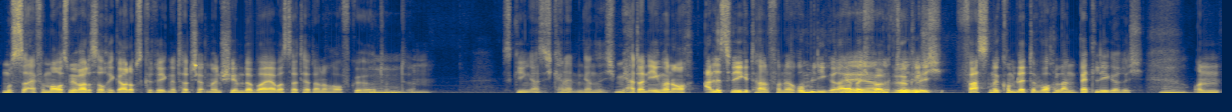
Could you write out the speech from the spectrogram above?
musste einfach mal aus. Mir war das auch egal, ob es geregnet hat. Ich hatte meinen Schirm dabei, aber es hat ja dann auch aufgehört. Mhm. Und ähm, es ging, also ich kann halt ein ganzes, ich, mir hat dann irgendwann auch alles wehgetan von der Rumliegerei, Ja, aber ich war natürlich. wirklich fast eine komplette Woche lang bettlägerig. Und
